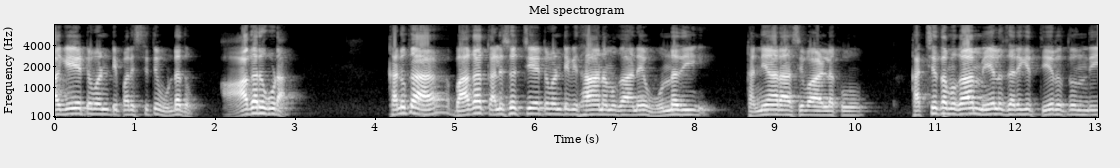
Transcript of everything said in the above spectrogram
ఆగేటువంటి పరిస్థితి ఉండదు. ఆగరు కూడా. కనుక బాగా కలిసి వచ్చేటువంటి విధానముగానే ఉన్నది కన్యారాశి వాళ్ళకు ఖచ్చితముగా మేలు జరిగి తీరుతుంది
